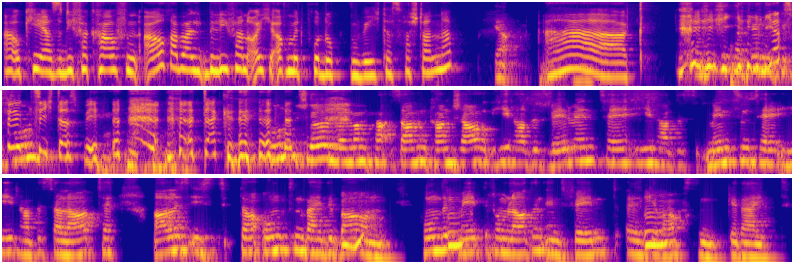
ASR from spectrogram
Ah, okay, also die verkaufen auch, aber beliefern euch auch mit Produkten, wie ich das verstanden habe? Ja. Ah, Jetzt fügt sich das Bild. Danke. Wunderschön, wenn man sagen kann, schau, hier hat es Verwentee, hier hat es Minzentee, hier hat es Salate. Alles ist da unten bei der Bahn, 100 mhm. Meter vom Laden entfernt, äh, mhm. gewachsen, gedeiht,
